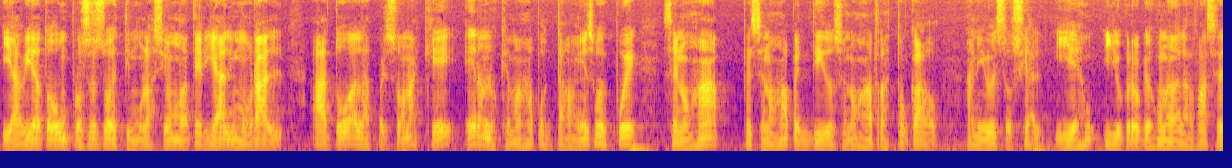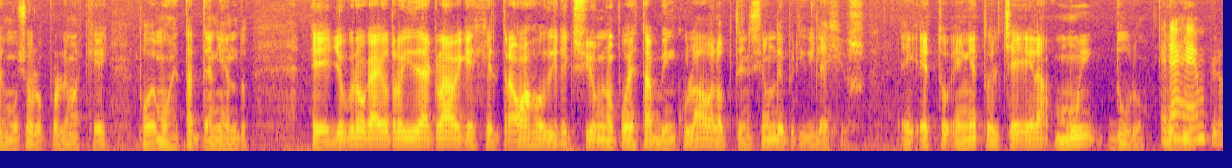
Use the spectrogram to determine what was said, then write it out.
Y había todo un proceso de estimulación material y moral a todas las personas que eran los que más aportaban. Y eso después se nos ha, pues, se nos ha perdido, se nos ha trastocado a nivel social. Y, es, y yo creo que es una de las bases de muchos de los problemas que podemos estar teniendo. Eh, yo creo que hay otra idea clave que es que el trabajo de dirección no puede estar vinculado a la obtención de privilegios. En esto, en esto el Che era muy duro. Era ejemplo.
